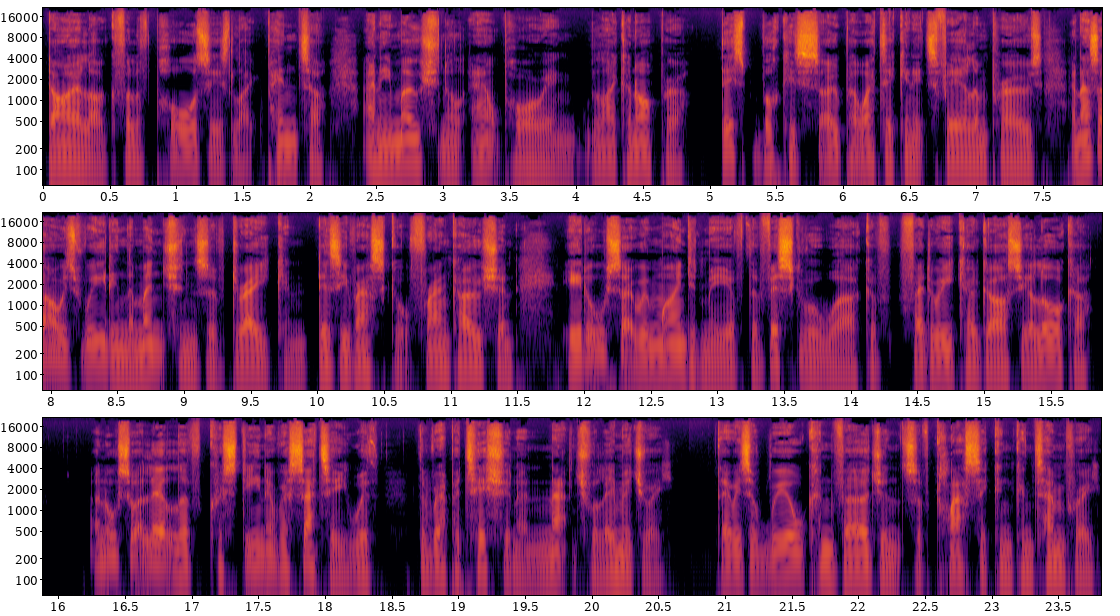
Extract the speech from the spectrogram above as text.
Dialogue full of pauses like Pinter, and emotional outpouring like an opera. This book is so poetic in its feel and prose, and as I was reading the mentions of Drake and Dizzee Rascal, Frank Ocean, it also reminded me of the visceral work of Federico Garcia Lorca, and also a little of Christina Rossetti with the repetition and natural imagery. There is a real convergence of classic and contemporary,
